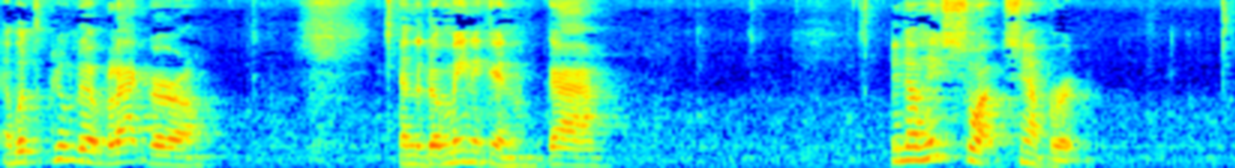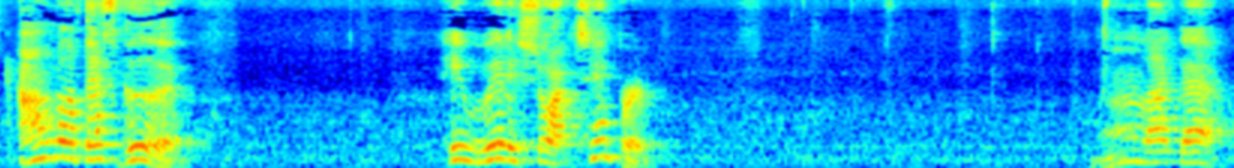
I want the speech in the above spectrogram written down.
And with the cute little black girl and the Dominican guy, you know, he's short-tempered. I don't know if that's good. He really short-tempered. I don't like that.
